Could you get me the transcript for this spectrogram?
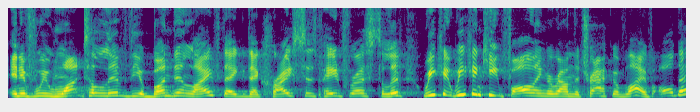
And if we want to live the abundant life that, that Christ has paid for us to live, we can, we can keep falling around the track of life all day.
